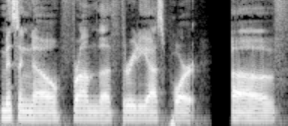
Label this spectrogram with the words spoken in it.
Missing No from the 3DS port of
